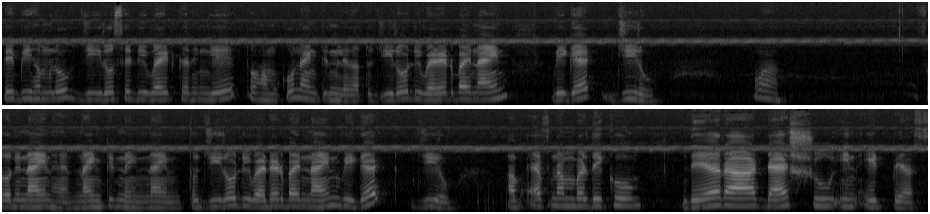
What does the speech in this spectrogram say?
पे भी हम लोग ज़ीरो से डिवाइड करेंगे तो हमको नाइनटीन मिलेगा। तो zero divided by nine we get zero. Sorry nine है। नाइनटीन नहीं, नाइन। तो zero divided by nine we get zero. अब एफ़ नंबर देखो। There are dash shoe in eight pairs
